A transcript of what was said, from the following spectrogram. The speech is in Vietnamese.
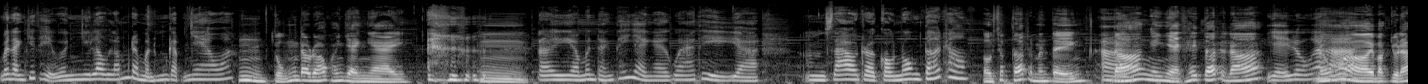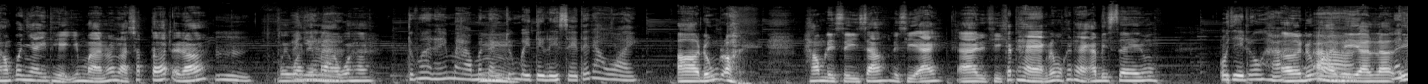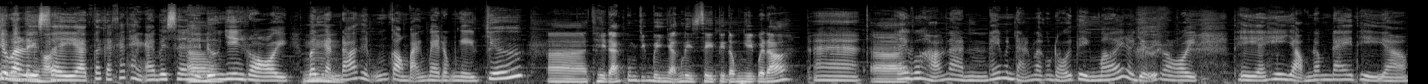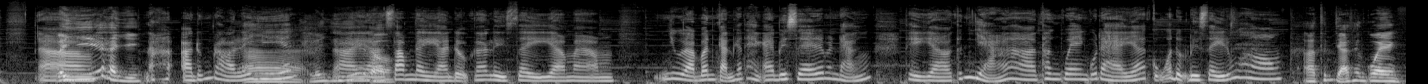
Mình đang giới thiệu như lâu lắm rồi mình không gặp nhau á. Ừ, cũng đâu đó khoảng vài ngày. ừ. Rồi mình đang thấy vài ngày qua thì uh, Ừ, sao rồi còn nôn Tết không? Ừ sắp Tết rồi Minh Tiện à. Đó nghe nhạc thấy Tết rồi đó Vậy luôn á Đúng hả? rồi mặc dù đã không có nhây thiệt nhưng mà nó là sắp Tết rồi đó Ừ Quay qua thấy là... mau quá ha Đúng rồi thấy mau mình ừ. đang chuẩn bị tiền lì xì tới đâu rồi Ờ à, đúng rồi Không lì xì sao? Lì xì ai? À lì xì khách hàng đúng không? Khách hàng ABC đúng không? Ủa vậy luôn hả? Ờ đúng à, rồi thì à, là nói chung là lì xì à, tất cả khách hàng ABC thì à. đương nhiên rồi. Bên ừ. cạnh đó thì cũng còn bạn bè đồng nghiệp chứ. À thì đảng cũng chuẩn bị nhận lì xì từ đồng nghiệp rồi đó. À, à. thấy vừa hỏi là thấy Minh Đặng là con đổi tiền mới rồi giữ rồi thì à, hy vọng năm nay thì à, à, lấy día hay gì? À đúng rồi lấy à, día. Lấy día rồi, rồi. À, xong này à, được à, lì xì à, mà như là bên cạnh khách hàng ABC đó bên đẳng thì uh, thính giả uh, thân quen của đài á cũng có được lì xì đúng không? À thính giả thân quen.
